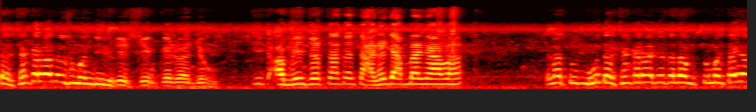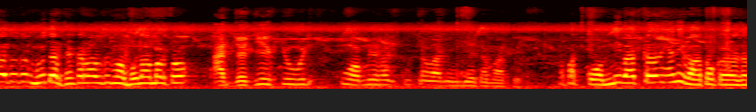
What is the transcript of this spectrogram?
દર્શન કરવા દઉં છું મંદિરે. દર્શન કરવા જવું અમે જતા તો તારે જ આવવાને. આવે એટલે તું હું દર્શન કરવા જતો એટલે તું મને કહી તો હું દર્શન કરવા આવું છું હું ના મળતો. આ જજી હું અમે હરકું થવાની છે તમારે પણ કોમની વાત કરો એની વાતો કરે છે.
